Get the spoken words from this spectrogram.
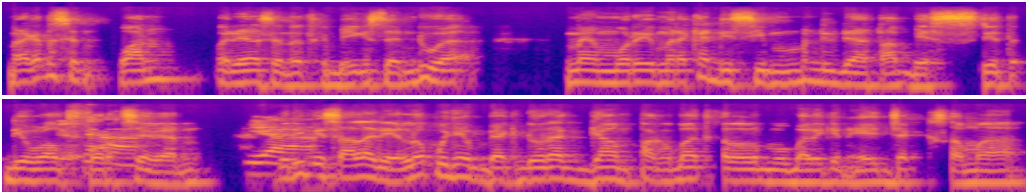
mereka tuh one, mereka synthetic beings dan dua, memori mereka disimpan di database di, di World Ya. Force ya kan. ya Jadi misalnya deh, lo punya backdoor gampang banget kalau lo mau balikin Ejak sama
